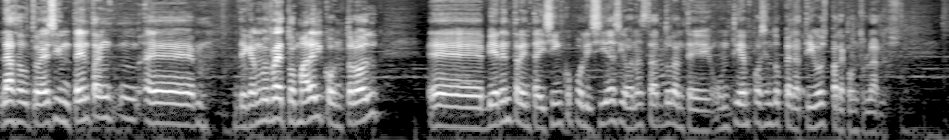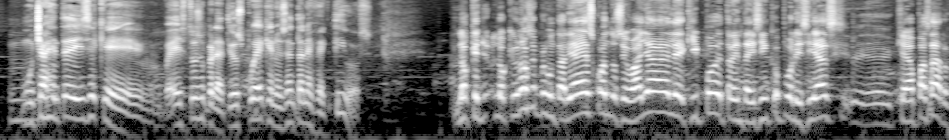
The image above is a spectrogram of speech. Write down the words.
Las autoridades intentan, eh, digamos, retomar el control. Eh, vienen 35 policías y van a estar durante un tiempo haciendo operativos para controlarlos. Mucha gente dice que estos operativos puede que no sean tan efectivos. Lo que, lo que uno se preguntaría es cuando se vaya el equipo de 35 policías, eh, ¿qué va a pasar?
